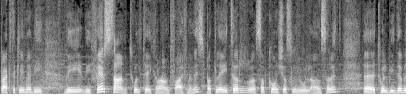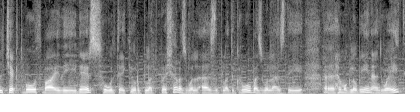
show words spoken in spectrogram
practically maybe the, the first time it will take around five minutes, but later uh, subconsciously you will answer it. Uh, it will be double checked both by the nurse who will take your blood pressure as well as the blood group as well as the uh, hemoglobin and weight.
